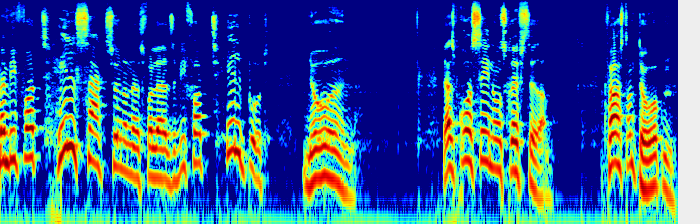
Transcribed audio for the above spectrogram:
men vi får tilsagt syndernes forladelse. Vi får tilbudt nåden. Lad os prøve at se nogle skriftsteder. Først om dåben.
